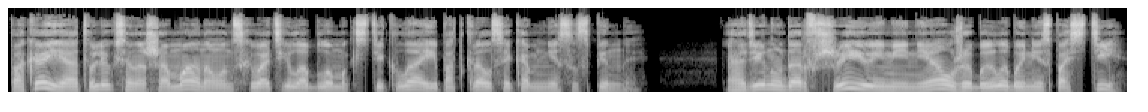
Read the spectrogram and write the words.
Пока я отвлекся на шамана, он схватил обломок стекла и подкрался ко мне со спины. Один удар в шею, и меня уже было бы не спасти.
